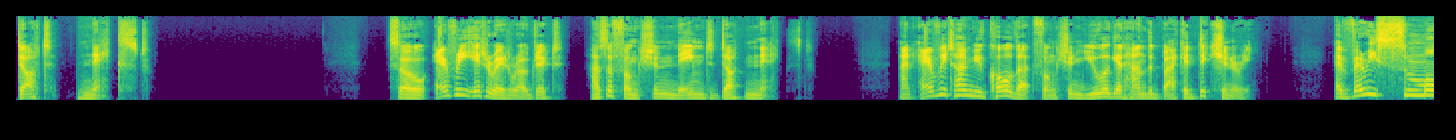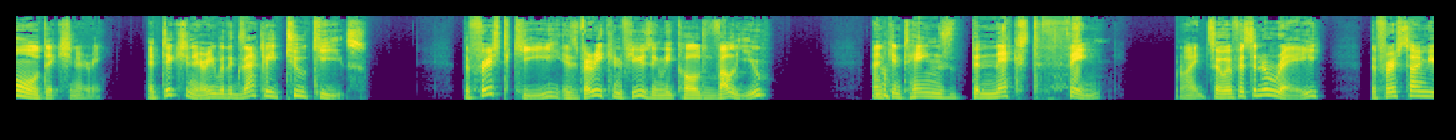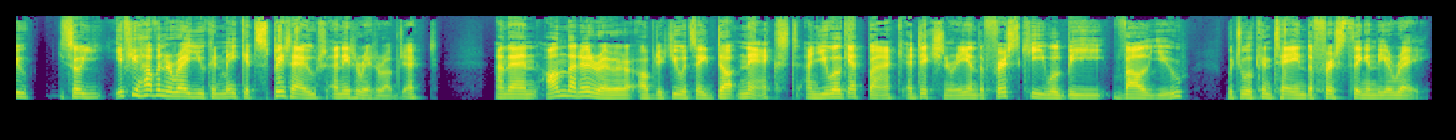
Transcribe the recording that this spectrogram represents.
Dot next. So every iterator object has a function named dot next. And every time you call that function, you will get handed back a dictionary. A very small dictionary. A dictionary with exactly two keys. The first key is very confusingly called value and oh. contains the next thing. right? So if it's an array, the first time you so if you have an array, you can make it spit out an iterator object. And then on that iterator object, you would say dot next, and you will get back a dictionary, and the first key will be value, which will contain the first thing in the array.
